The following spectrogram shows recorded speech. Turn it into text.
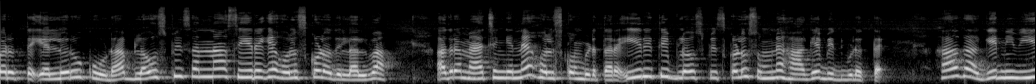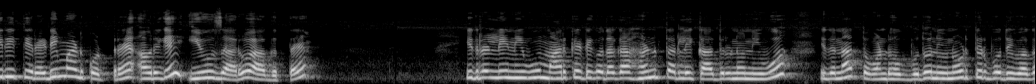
ಬರುತ್ತೆ. ಎಲ್ಲರೂ ಕೂಡ ಬ್ಲೌಸ್ ಪೀಸನ್ನು ಸೀರೆಗೆ ಹೊಲಿಸ್ಕೊಳ್ಳೋದಿಲ್ಲ ಅಲ್ವಾ ಅದರ ಮ್ಯಾಚಿಂಗನ್ನೇ ಹೊಲಿಸ್ಕೊಂಡ್ಬಿಡ್ತಾರೆ. ಈ ರೀತಿ ಬ್ಲೌಸ್ ಪೀಸ್ಗಳು ಸುಮ್ಮನೆ ಹಾಗೆ ಬಿದ್ದುಬಿಡುತ್ತೆ ಹಾಗಾಗಿ ನೀವು ಈ ರೀತಿ ರೆಡಿ ಮಾಡಿಕೊಟ್ರೆ ಅವರಿಗೆ ಯೂಸಾರು ಆಗುತ್ತೆ. ಇದರಲ್ಲಿ ನೀವು ಮಾರ್ಕೆಟಿಗೆ ಹೋದಾಗ ಹಣ್ಣು ತರಲಿಕ್ಕಾದ್ರೂ ನೀವು ಇದನ್ನು ತೊಗೊಂಡು ಹೋಗ್ಬೋದು. ನೀವು ನೋಡ್ತಿರ್ಬೋದು ಇವಾಗ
